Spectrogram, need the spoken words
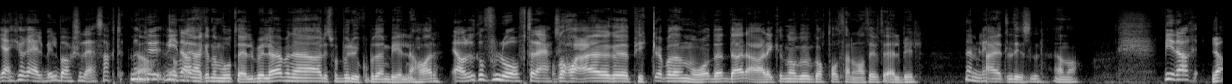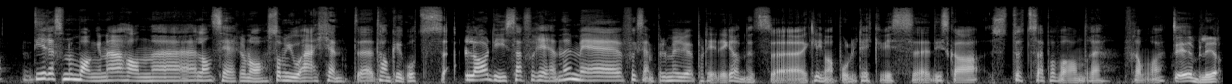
Jeg kjører elbil, bare så det er sagt. Men Ja, du, ja, jeg er ikke noe mot elbil, jeg, men jeg har lyst på å bruke opp den bilen jeg har. Ja, du skal få lov til det. Og så har jeg pickup, og den må, der er det ikke noe godt alternativ til elbil. Nemlig. Nei, til diesel ennå. Vidar, Ja. de resonnementene han eh, lanserer nå, som jo er kjent eh, tankegods, lar de seg forene med f.eks. Miljøpartiet De Grønnes eh, klimapolitikk, hvis de skal støtte seg på hverandre fremover? Det blir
